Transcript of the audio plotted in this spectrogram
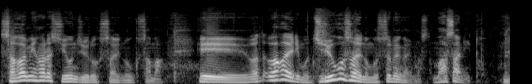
相模原市46歳の奥様、えー、我が家にも15歳の娘がいます。まさにと、うん、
